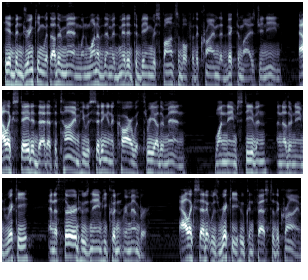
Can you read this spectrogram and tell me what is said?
he had been drinking with other men when one of them admitted to being responsible for the crime that victimized Jeanine. Alex stated that at the time he was sitting in a car with three other men, one named Stephen, another named Ricky, and a third whose name he couldn't remember. Alex said it was Ricky who confessed to the crime.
